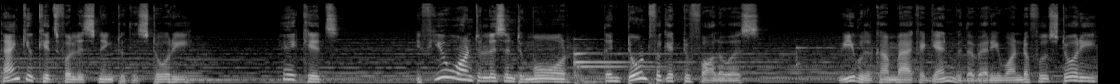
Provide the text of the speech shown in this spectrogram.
Thank you, kids, for listening to the story. Hey, kids, if you want to listen to more, then don't forget to follow us. We will come back again with a very wonderful story.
